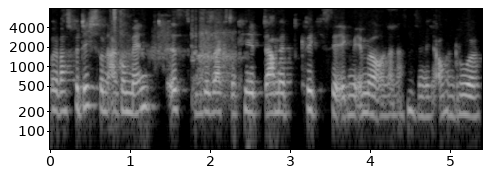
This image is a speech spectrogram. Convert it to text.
oder was für dich so ein Argument ist, wo du sagst, okay, damit kriege ich sie irgendwie immer und dann lassen sie mich auch in Ruhe.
